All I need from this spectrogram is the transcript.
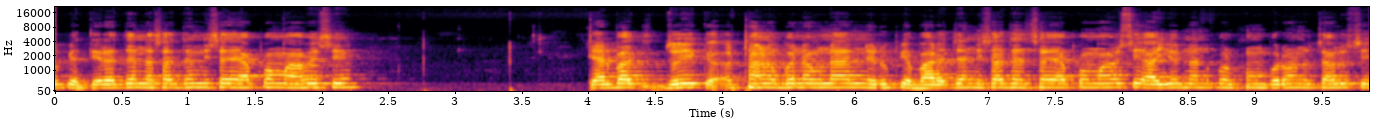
રૂપિયા તેર હજારના સાધનની સહાય આપવામાં આવે છે. ત્યારબાદ જોઈએ કે અથાણું બનાવનારને રૂપિયા બાર હજારની સાધન સહાય આપવામાં આવે છે આ યોજનાનું પણ ફોર્મ ભરવાનું ચાલુ છે.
